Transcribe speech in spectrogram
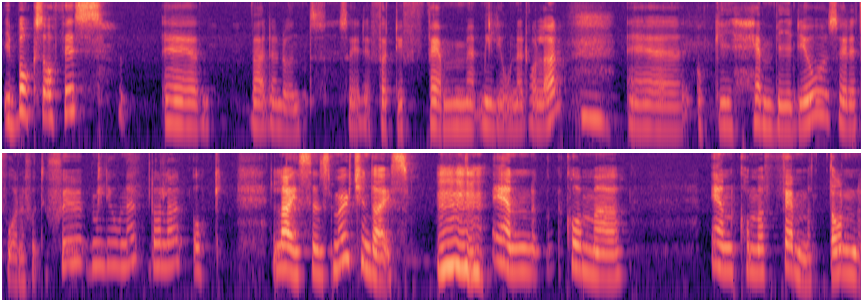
I box office eh, världen runt så är det 45 miljoner dollar. Eh, och i hemvideo så är det 277 miljoner dollar. Och licensed merchandise Mm. 1,2 1,15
